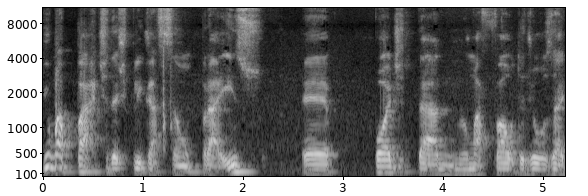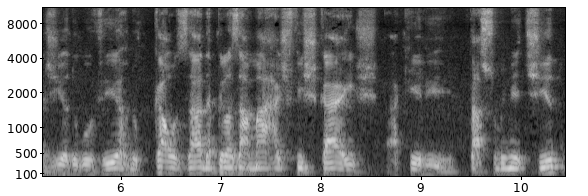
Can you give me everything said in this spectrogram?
E uma parte da explicação para isso é, pode estar numa falta de ousadia do governo causada pelas amarras fiscais a que ele está submetido,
